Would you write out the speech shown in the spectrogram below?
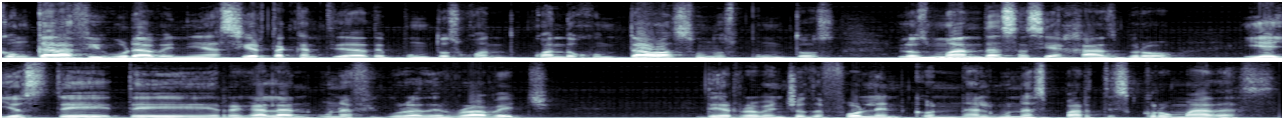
con cada figura venía cierta cantidad de puntos, cuando, cuando juntabas unos puntos, los mandas hacia Hasbro y ellos te, te regalan una figura de Ravage, de Revenge of the Fallen, con algunas partes cromadas.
